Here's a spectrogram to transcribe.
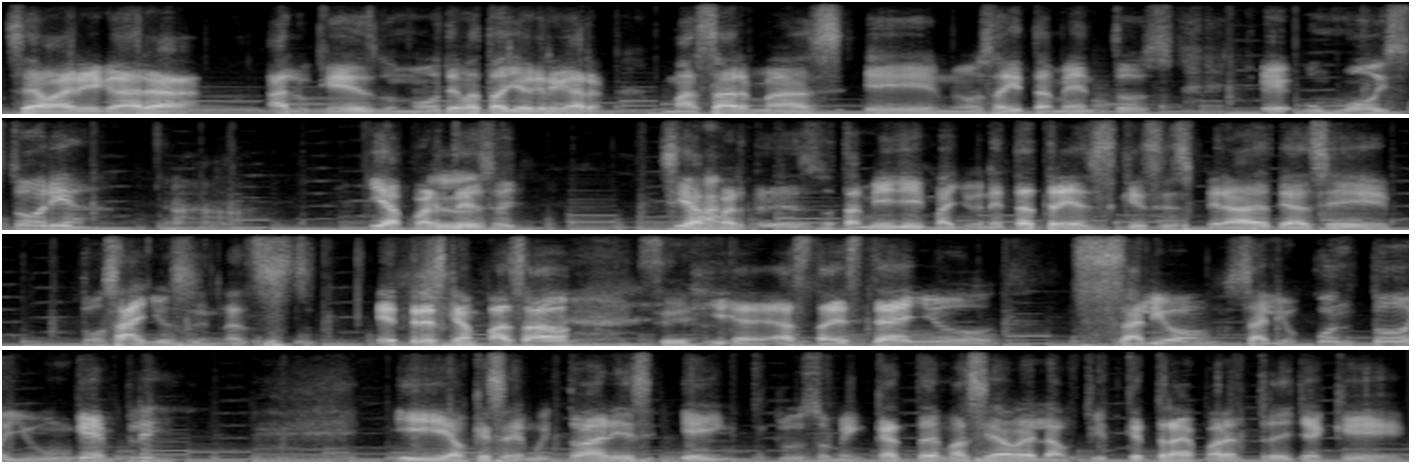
se va a agregar a, a lo que es los modos de batalla, agregar más armas, eh, nuevos aditamentos, eh, un modo historia, Ajá. y aparte El- de eso, sí, Ajá. aparte de eso también, Jay, Bayonetta 3, que se esperaba desde hace dos años en las E3 que han pasado, Sí. y eh, hasta este año salió, salió con todo y un gameplay. Y aunque se ve muy tuanis, e incluso me encanta demasiado el outfit que trae para el 3, ya que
